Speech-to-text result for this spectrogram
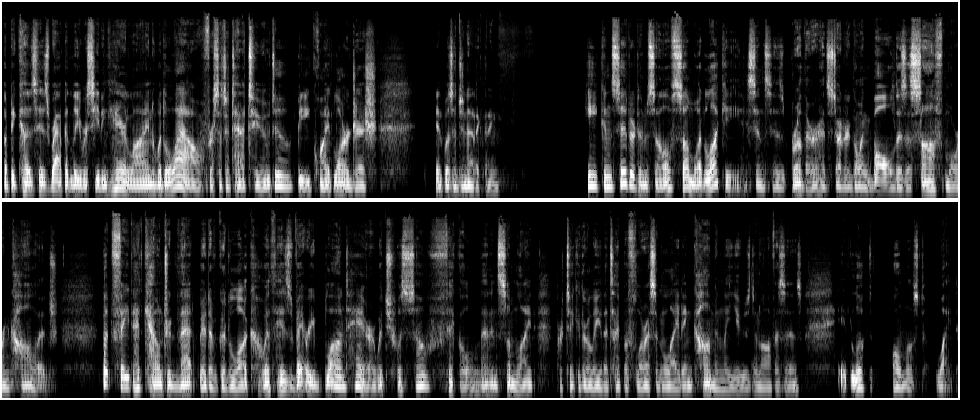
but because his rapidly receding hairline would allow for such a tattoo to be quite largish. It was a genetic thing. He considered himself somewhat lucky since his brother had started going bald as a sophomore in college. But fate had countered that bit of good luck with his very blond hair, which was so fickle that in some light, particularly the type of fluorescent lighting commonly used in offices, it looked almost white.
